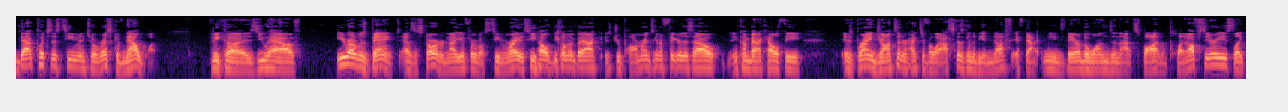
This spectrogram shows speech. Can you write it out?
that puts this team into a risk of now what? Because you have Erod was banked as a starter. Now you have to worry about Stephen Wright. Is he healthy coming back? Is Drew Pomeranz going to figure this out and come back healthy? Is Brian Johnson or Hector Velazquez going to be enough if that means they're the ones in that spot in a playoff series? Like,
